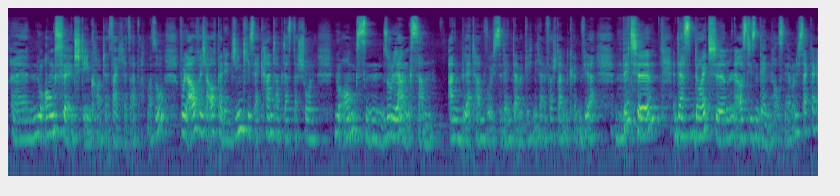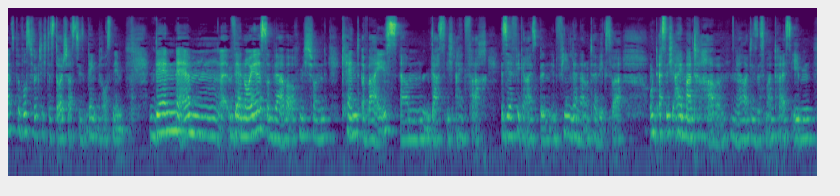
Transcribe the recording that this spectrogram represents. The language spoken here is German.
äh, Nuance entstehen konnte, sage ich jetzt einfach mal so. Wohl auch ich auch bei den Jinkies erkannt habe, dass da schon Nuancen so langsam anblättern, wo ich so denke, damit bin ich nicht einverstanden, können wir bitte das Deutsche aus diesem Denken rausnehmen. Und ich sage da ganz bewusst wirklich das Deutsche aus diesem Denken rausnehmen. Denn ähm, wer neu ist und wer aber auch mich schon kennt, weiß, ähm, dass ich einfach sehr viel gereist bin, in vielen Ländern unterwegs war und dass ich ein Mantra habe. Ja, und dieses Mantra ist eben,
